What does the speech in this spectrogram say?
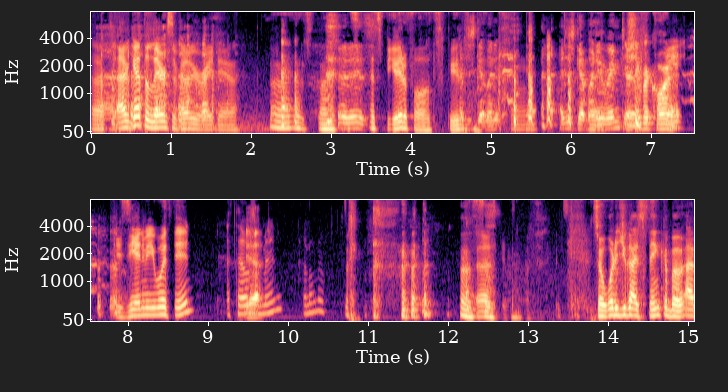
Uh, I've got the lyrics in front of me right now. It is. It's beautiful. It's I beautiful. just got my new, I just got my new You ringtone. should record it. Is the enemy within a thousand Yeah. men? I don't know. Oh, That's. So, what did you guys think about? Uh,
